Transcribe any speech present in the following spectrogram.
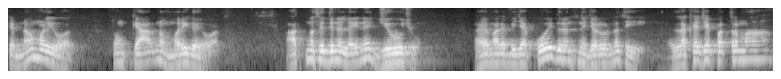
કે ન મળ્યું હોત તો હું ક્યારનો મરી ગયો હોત. આત્મસિદ્ધિને લઈને જીવું છું. હવે મારે બીજા કોઈ ગ્રંથની જરૂર નથી. લખે છે પત્રમાં,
